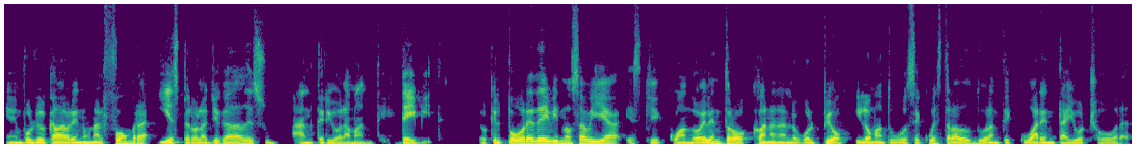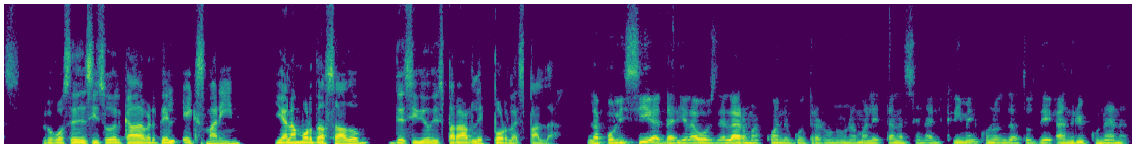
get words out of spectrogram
Envolvió el cadáver en una alfombra y esperó la llegada de su anterior amante, David. Lo que el pobre David no sabía es que cuando él entró, Cunanan lo golpeó y lo mantuvo secuestrado durante 48 horas. Luego se deshizo del cadáver del ex marín y al amordazado decidió dispararle por la espalda. La policía daría la voz de alarma cuando encontraron una maleta en la escena del crimen con los datos de Andrew Cunanan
